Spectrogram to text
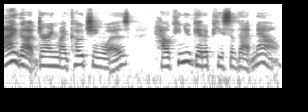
I got during my coaching was how can you get a piece of that now?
